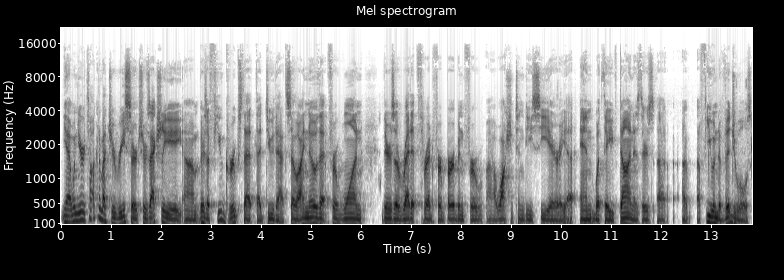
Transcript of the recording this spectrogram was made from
yeah, when you're talking about your research, there's actually um, there's a few groups that that do that. So I know that for one, there's a Reddit thread for bourbon for uh, Washington D.C. area, and what they've done is there's a, a, a, few individuals,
